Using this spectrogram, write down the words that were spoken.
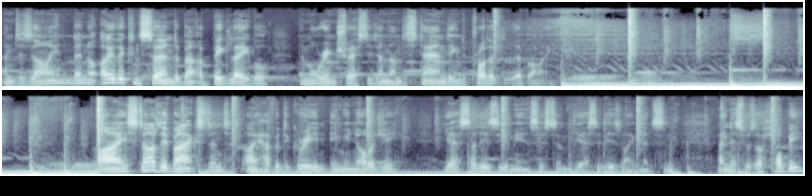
and design. They're not over concerned about a big label. They're more interested in understanding the product that they're buying. I started by accident. I have a degree in immunology. Yes, that is the immune system. Yes, it is like medicine. And this was a hobby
